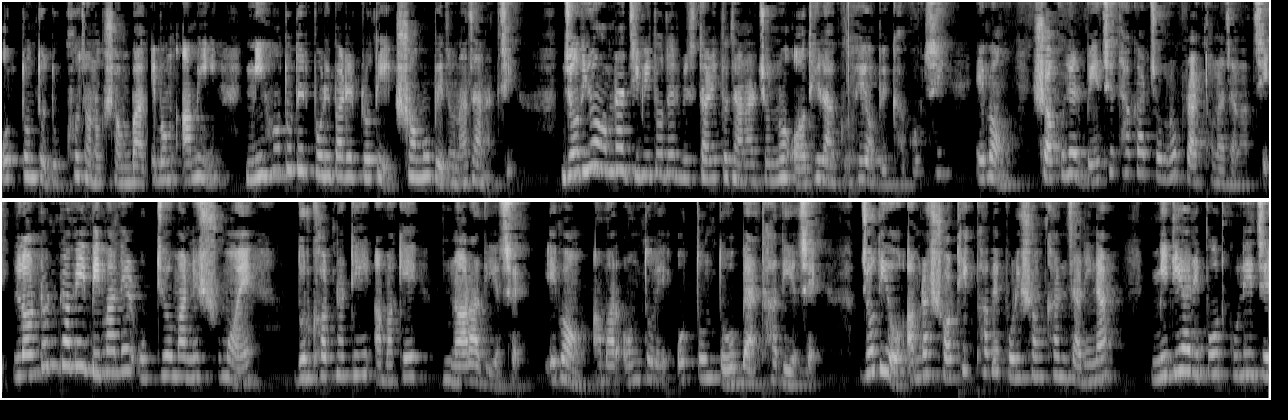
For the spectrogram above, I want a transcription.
অত্যন্ত দুঃখজনক সংবাদ এবং আমি নিহতদের পরিবারের প্রতি সমবেদনা জানাচ্ছি। যদিও আমরা জীবিতদের বিস্তারিত জানার জন্য অধীর আগ্রহে অপেক্ষা করছি এবং সকলের বেঁচে থাকার জন্য প্রার্থনা জানাচ্ছি। লন্ডনগামী বিমানের উড্ডীয়মানের সময় দুর্ঘটনাটি আমাকে নাড়া দিয়েছে এবং আমার অন্তরে অত্যন্ত ব্যথা দিয়েছে। যদিও আমরা সঠিকভাবে পরিসংখ্যান জানি না, মিডিয়া রিপোর্টগুলি যে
